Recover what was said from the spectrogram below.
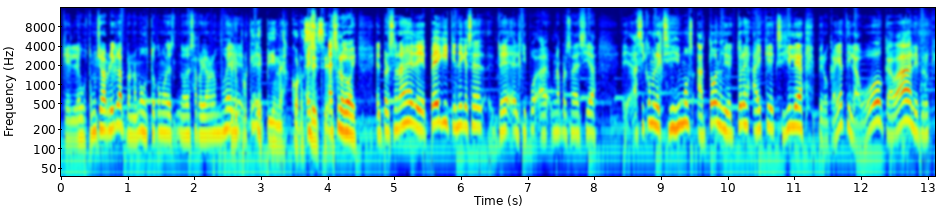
que le gustó mucho la película, pero no me gustó cómo des- no desarrollaron las mujeres. ¿Pero por qué Eh, le piden a es- Scorsese? eso es lo que voy. El personaje de Peggy tiene que ser. El tipo, a- una persona decía, eh, así como le exigimos a todos los directores, hay que exigirle a. Pero cállate la boca, vale. Pero qué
